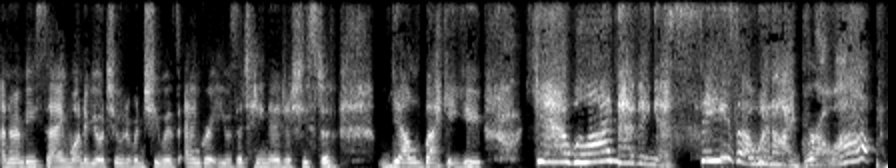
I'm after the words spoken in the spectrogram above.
And I remember you saying one of your children, when she was angry at you as a teenager, she used to yell back at you, yeah, well, I'm having a Caesar when I grow up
